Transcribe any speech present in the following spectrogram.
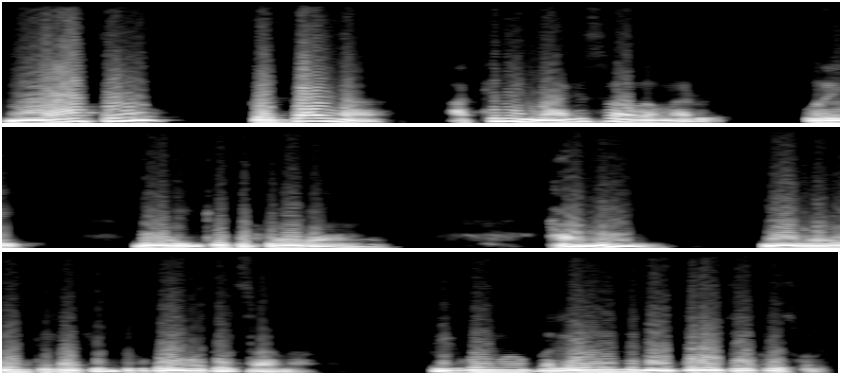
నాతో పెద్ద ఆయన అక్కినే నాగేశ్వరరావు అన్నాడు. ఒరేయ్ నువ్వు ఇంట్లో పుట్టావురా? కానీ నేను ఎవరంటే నాకు ఎందుకు భయమో తెలుసా అన్న? మీకు భయమో? బలవండి మీ ఇద్దరు జోకులు వేసుకోలేదు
